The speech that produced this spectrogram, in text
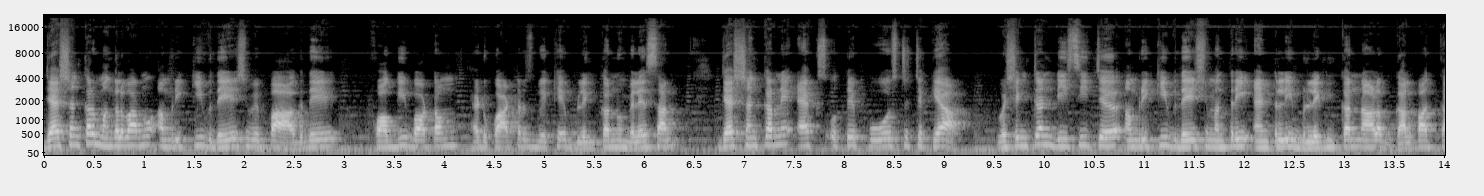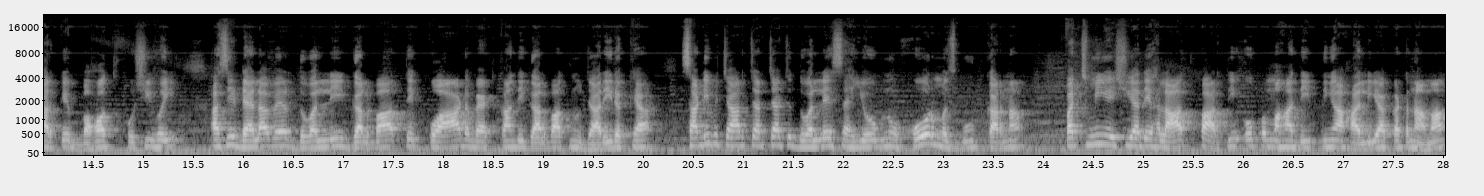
ਜੈ ਸ਼ੰਕਰ ਮੰਗਲਵਾਰ ਨੂੰ ਅਮਰੀਕੀ ਵਿਦੇਸ਼ ਵਿਭਾਗ ਦੇ ਫੌਗੀ ਬਾਟਮ ਹੈੱਡਕੁਆਰਟਰਸ ਵਿਖੇ ਬਲਿੰਕਨ ਨੂੰ ਮਿਲੇ ਸਨ। ਜੈ ਸ਼ੰਕਰ ਨੇ ਐਕਸ ਉੱਤੇ ਪੋਸਟ 'ਚ ਕਿਹਾ, ਵਾਸ਼ਿੰਗਟਨ ਡੀਸੀ 'ਚ ਅਮਰੀਕੀ ਵਿਦੇਸ਼ ਮੰਤਰੀ ਐਂਟਲੀ ਬਲਿੰਕਨ ਨਾਲ ਗੱਲਬਾਤ ਕਰਕੇ ਬਹੁਤ ਖੁਸ਼ੀ ਹੋਈ। ਅਸੀਂ ਡੈਲਾਵੇਅਰ, ਦੁਵੱਲੀ, ਗੱਲਬਾਤ ਤੇ ਕੁਆਡ ਬੈਠਕਾਂ ਦੀ ਗੱਲਬਾਤ ਨੂੰ ਜਾਰੀ ਰੱਖਿਆ। ਸਾਡੀ ਵਿਚਾਰ ਚਰਚਾ 'ਚ ਦੁਵੱਲੇ ਸਹਿਯੋਗ ਨੂੰ ਹੋਰ ਮਜ਼ਬੂਤ ਕਰਨਾ, ਪੱਛਮੀ ਏਸ਼ੀਆ ਦੇ ਹਾਲਾਤ ਭਾਰਤੀ ਉਪ ਮਹਾਦੀਪ ਦੀਆਂ ਹਾਲੀਆ ਘਟਨਾਵਾਂ,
